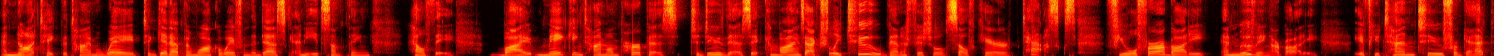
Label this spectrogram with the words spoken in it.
and not take the time away to get up and walk away from the desk and eat something healthy. By making time on purpose to do this, it combines actually two beneficial self care tasks fuel for our body and moving our body. If you tend to forget,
